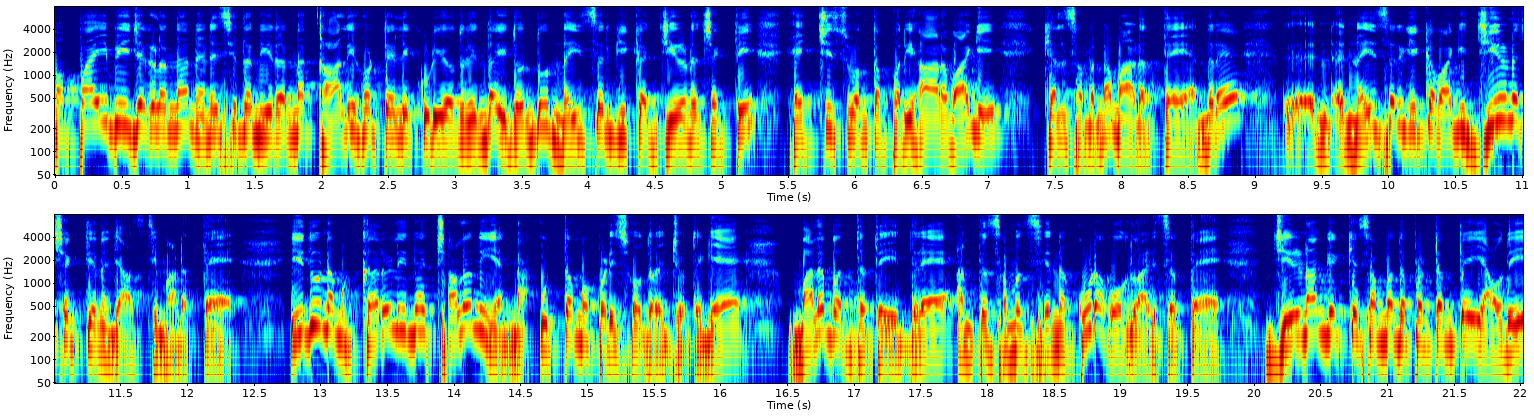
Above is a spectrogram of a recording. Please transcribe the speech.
ಪಪ್ಪಾಯಿ ಬೀಜಗಳನ್ನು ನೆನೆಸಿದ ನೀರನ್ನು ಖಾಲಿ ಹೊಟ್ಟೆಯಲ್ಲಿ ಕುಡಿಯೋದ್ರಿಂದ ಇದೊಂದು ನೈಸರ್ಗಿಕ ಜೀರ್ಣಶಕ್ತಿ ಹೆಚ್ಚಿಸುವಂಥ ಪರಿಹಾರವಾಗಿ ಕೆಲಸವನ್ನು ಮಾಡುತ್ತೆ. ಅಂದರೆ ನೈಸರ್ಗಿಕವಾಗಿ ಜೀರ್ಣಶಕ್ತಿಯನ್ನು ಜಾಸ್ತಿ ಮಾಡುತ್ತೆ. ಇದು ನಮ್ಮ ಕರುಳಿನ ಚಲನೆಯನ್ನು ಉತ್ತಮಪಡಿಸೋದರ ಜೊತೆಗೆ ಮಲಬದ್ಧತೆ ಇದ್ದರೆ ಅಂಥ ಸಮಸ್ಯೆಯನ್ನು ಕೂಡ ಹೋಗಲಾಡಿಸುತ್ತೆ. ಜೀರ್ಣಾಂಗಕ್ಕೆ ಸಂಬಂಧಪಟ್ಟಂತೆ ಯಾವುದೇ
